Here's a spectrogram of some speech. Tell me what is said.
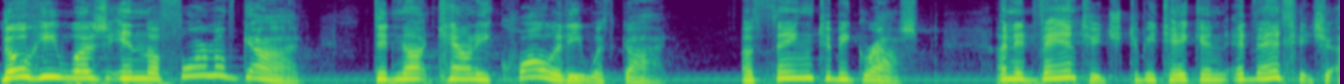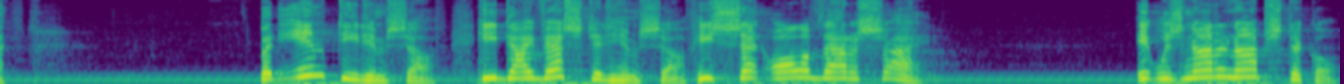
Though he was in the form of God, did not count equality with God a thing to be grasped, an advantage to be taken advantage of, but emptied himself. He divested himself. He set all of that aside. It was not an obstacle.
